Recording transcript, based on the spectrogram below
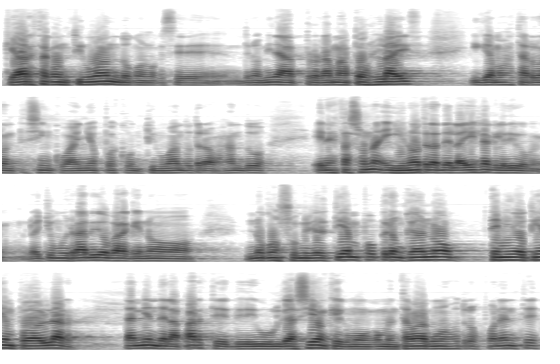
que ahora está continuando con lo que se denomina programa Post-Life, y que vamos a estar durante cinco años pues continuando trabajando en esta zona y en otras de la isla, que le digo, lo he hecho muy rápido para que no, no consumir el tiempo, pero aunque no he tenido tiempo de hablar también de la parte de divulgación, que como comentaban algunos otros ponentes,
